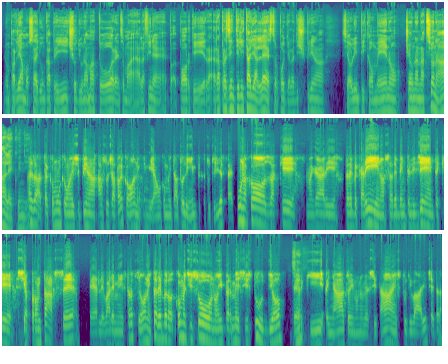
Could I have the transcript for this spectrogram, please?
Non parliamo, sai, di un capriccio, di un amatore, insomma, alla fine porti, rappresenti l'Italia all'estero, poi che la disciplina sia olimpica o meno, c'è una nazionale, quindi... Esatto, è comunque una disciplina associata al CONI, quindi è un comitato olimpico a tutti gli effetti. Una cosa che magari sarebbe carino, sarebbe intelligente che si approntasse per le varie amministrazioni sarebbero come ci sono i permessi studio per sì. chi è impegnato in università, in studi vari, eccetera,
